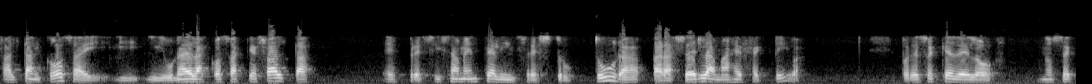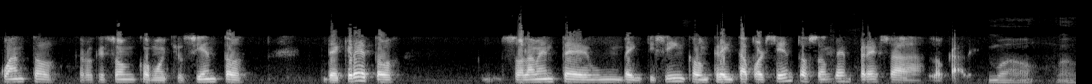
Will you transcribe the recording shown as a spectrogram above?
faltan cosas y, y, una de las cosas que falta es precisamente la infraestructura para hacerla más efectiva. Por eso es que de los no sé cuántos, creo que son como 800 decretos, solamente un 25, un 30% son de empresas locales. Wow, wow,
